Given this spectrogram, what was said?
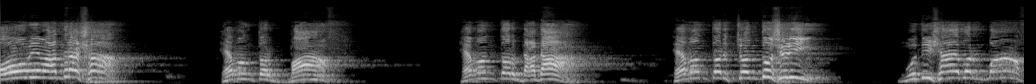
কৌমি মাদ্রাসা। হেমন্তর বাপ, হেমন্তর দাদা, হেমন্তর চোদ্দ সিঁড়ি, মোদি সাহেবর বাপ,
